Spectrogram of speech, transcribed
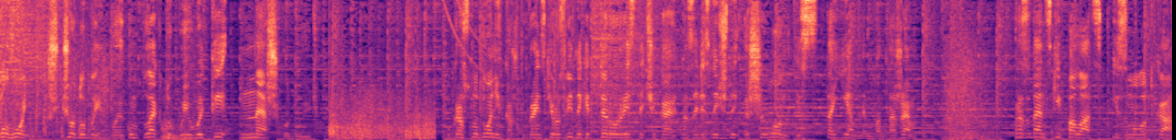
Вогонь щодоби боєкомплекту бойовики не шкодують. У Краснодоні кажуть українські розвідники, терористи чекають на залізничний ешелон із таємним вантажем. Президентський палац із молотка.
